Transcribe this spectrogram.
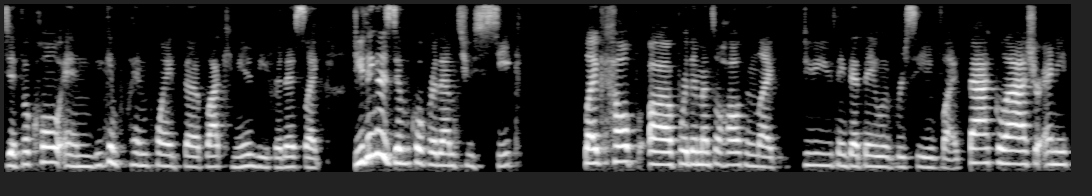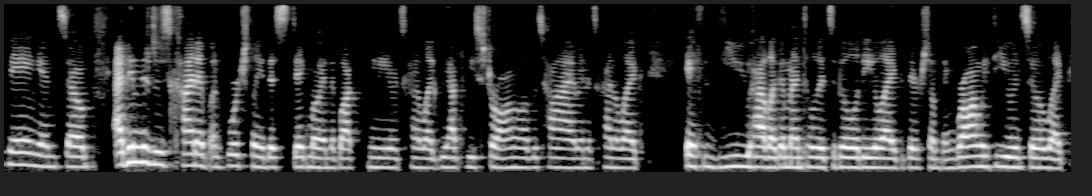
difficult and we can pinpoint the black community for this like do you think it's difficult for them to seek like help uh, for their mental health? And like do you think that they would receive like backlash or anything? And so i think there's just kind of unfortunately this stigma in the black community it's kind of like we have to be strong all the time. And it's kind of like if you have like a mental disability like there's something wrong with you. And so like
